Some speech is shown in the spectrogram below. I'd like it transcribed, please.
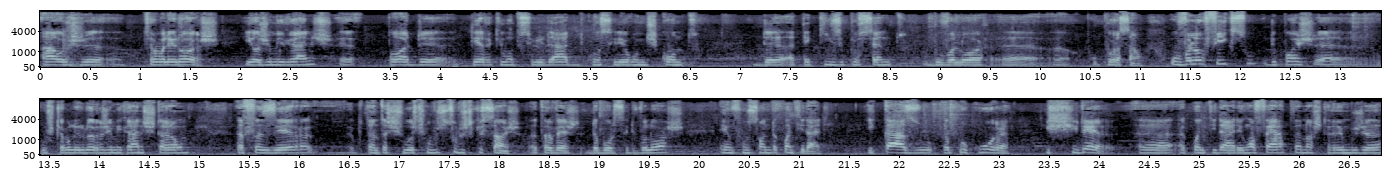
aos trabalhadores e aos imigrantes pode ter aqui uma possibilidade de conceder um desconto de até 15% do valor uh, por ação. O valor fixo, depois uh, os trabalhadores imigrantes estarão a fazer, portanto, as suas subscrições através da Bolsa de Valores em função da quantidade. E caso a procura exceder a quantidade em oferta, nós teremos a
